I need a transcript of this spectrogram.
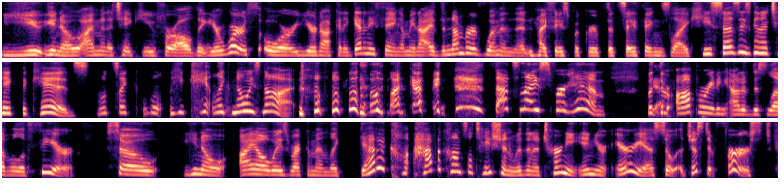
you you know i'm going to take you for all that you're worth or you're not going to get anything i mean i the number of women in my facebook group that say things like he says he's going to take the kids well it's like well he can't like no he's not like i mean that's nice for him but yeah. they're operating out of this level of fear so you know, I always recommend like get a have a consultation with an attorney in your area. So just at first,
